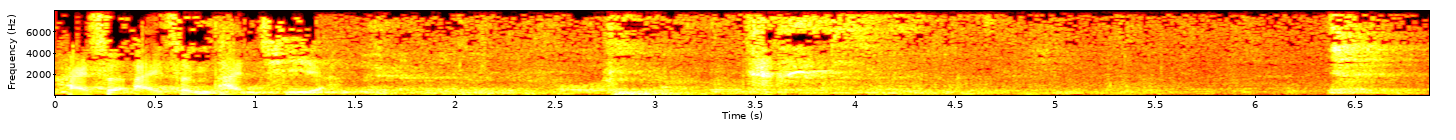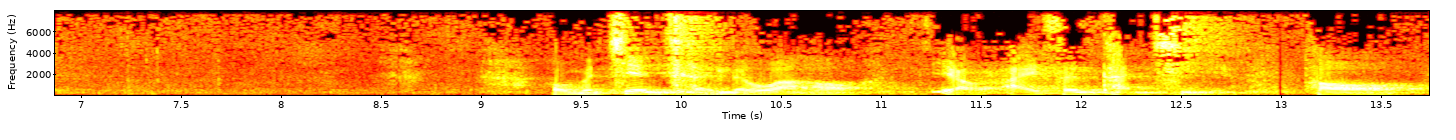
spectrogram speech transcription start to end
还是唉声叹气啊？我们建成的话哈，要唉声叹气哦。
